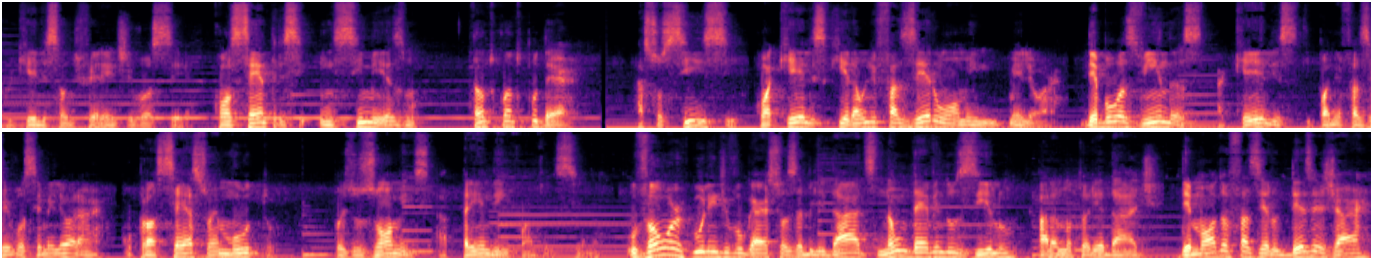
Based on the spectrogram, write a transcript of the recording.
porque eles são diferentes de você. Concentre-se em si mesmo, tanto quanto puder Associe-se com aqueles que irão lhe fazer um homem melhor. Dê boas-vindas àqueles que podem fazer você melhorar. O processo é mútuo, pois os homens aprendem enquanto ensinam. O vão orgulho em divulgar suas habilidades não deve induzi-lo para a notoriedade, de modo a fazê-lo desejar,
